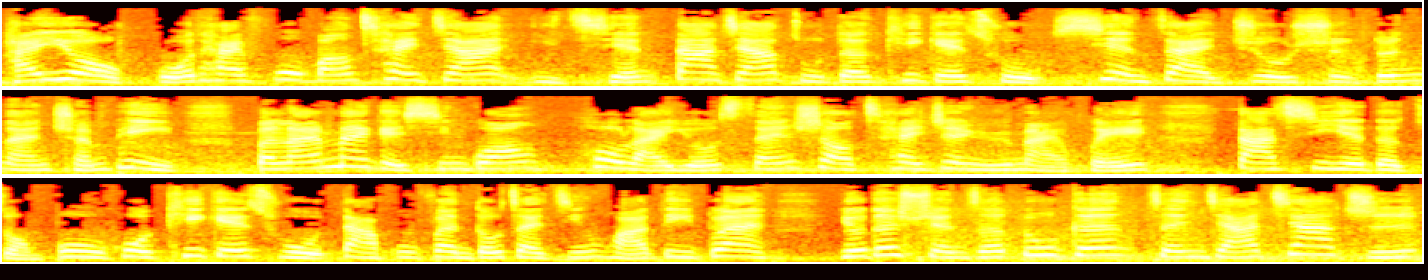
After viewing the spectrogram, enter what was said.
还有国泰富邦蔡家以前大家族的 K 给处，现在就是敦南成品，本来卖给星光，后来由三少蔡振宇买回。大企业的总部或 K 给处，大部分都在精华地段，有的选择都跟增加价值，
